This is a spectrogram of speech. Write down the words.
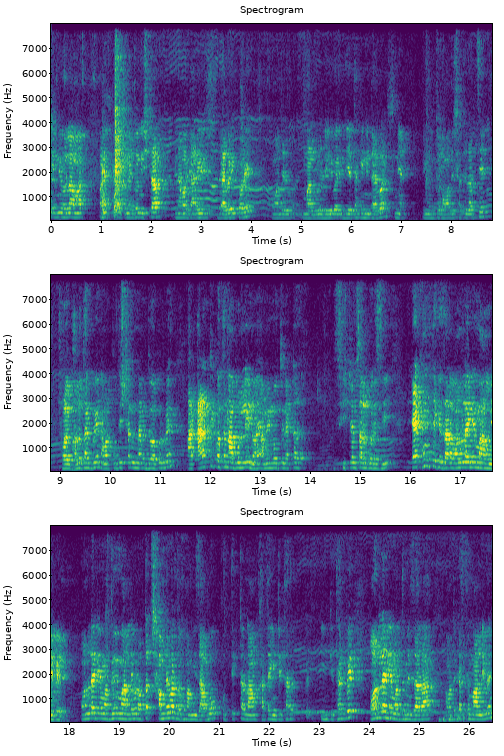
তিনি হলো আমার অনেক পুরাতন একজন স্টাফ তিনি আমার গাড়ির ড্রাইভারি করে আমাদের মালগুলো ডেলিভারি দিয়ে থাকেন ড্রাইভার তিনি উজ্জ্বল আমাদের সাথে যাচ্ছে। সবাই ভালো থাকবেন আমার প্রতিষ্ঠানের নামে দোয়া করবেন। আর আরেকটি কথা না বললেই নয় আমি নতুন একটা সিস্টেম চালু করেছি। এখন থেকে যারা অনলাইনে মাল নেবেন অনলাইনের মাধ্যমে মাল নেবেন অর্থাৎ সামনেবার যখন আমি যাব প্রত্যেকটা নাম খাতায় ইন্টি থাকবে ইন্টি থাকবে। অনলাইনের মাধ্যমে যারা আমাদের কাছ থেকে মাল নেবেন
